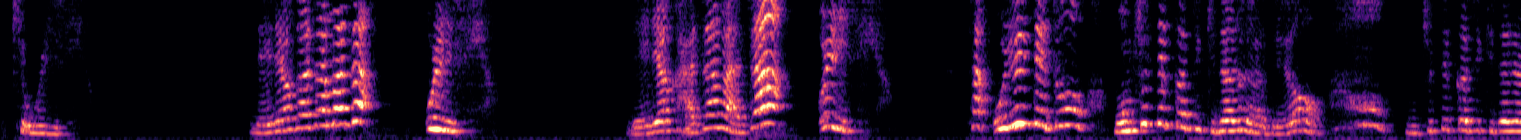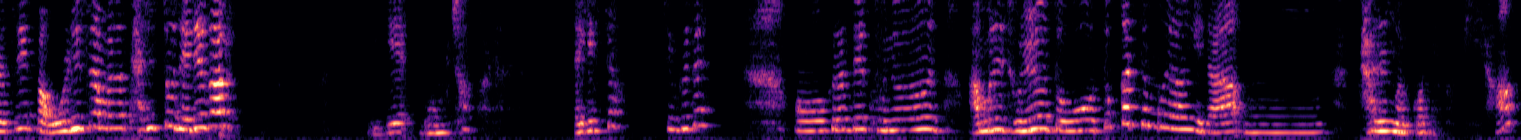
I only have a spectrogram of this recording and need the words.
이렇게 올리세요. 내려가자마자 올리세요. 내려가자마자 올리세요. 자, 올릴 때도 멈출 때까지 기다려야 돼요. 헉, 멈출 때까지 기다려야지 막 올리자마자 다시 또 내려가 이게 멈춰버려요. 알겠죠? 친구들? 어, 그런데 구는 아무리 돌려도 똑같은 모양이라, 음, 다른 걸 꺼내볼게요.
